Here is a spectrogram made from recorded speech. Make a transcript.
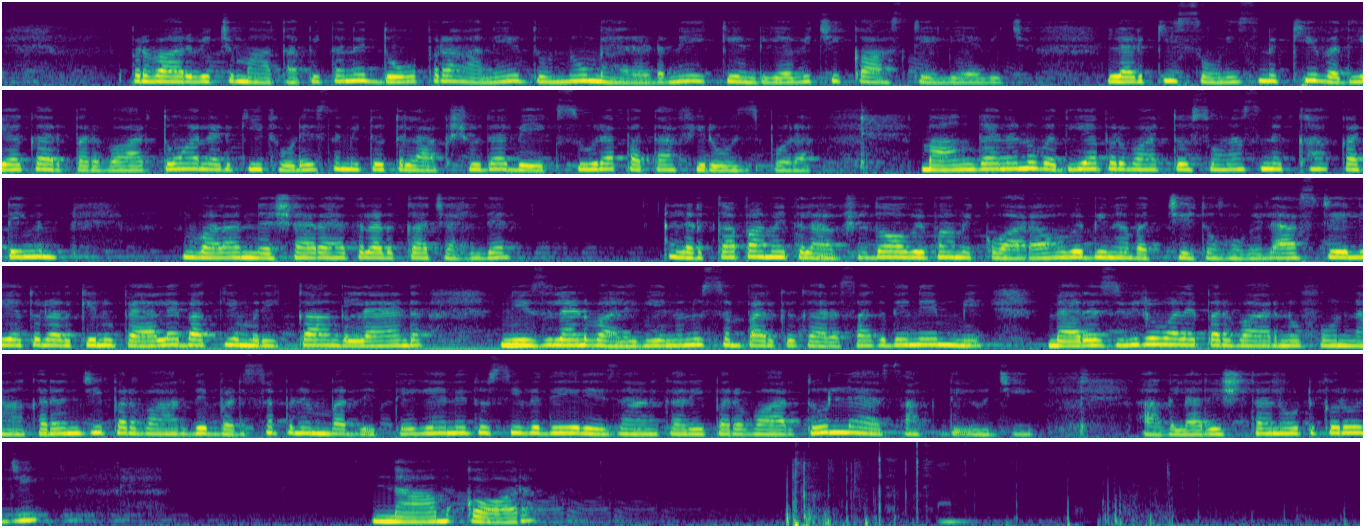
ਪਰਿਵਾਰ ਵਿੱਚ ਮਾਤਾ ਪਿਤਾ ਨੇ ਦੋ ਭਰਾ ਨੇ, ਦੋਨੋਂ ਮੈਰਿਡ ਨੇ, ਇੱਕ ਇੰਡੀਆ ਵਿੱਚ, ਇੱਕ ਆਸਟ੍ਰੇਲੀਆ ਵਿੱਚ। ਲੜਕੀ ਸੋਹਣੀ ਸੁਨੱਖੀ, ਵਧੀਆ ਘਰ ਪਰਿਵਾਰ ਤੋਂ ਆ, ਲੜਕੀ ਥੋੜੇ ਸਮੇਂ ਤੋਂ ਤਲਾਕਸ਼ੁਦਾ, ਬੇਕਸੂਰ ਆ, ਪਤਾ ਫਿਰੋਜ਼ਪੁਰਾ ਮੰਗ ਆ ਇਹਨਾਂ ਨੂੰ ਵਧੀਆ ਪਰਿਵਾਰ ਤੋਂ ਸੋਹਣਾ, ਸੁਨੱਖਾ ਕਟਿੰਗ ਵਾਲਾ ਨਸ਼ਾ ਰਹਿਤ ਲੜਕਾ ਚਾਹੀਦਾ ਲੜਕਾ ਭਾਵੇਂ ਤਲਾਕਸ਼ੁਦਾ ਹੋਵੇ, ਭਾਵੇਂ ਕੁਆਰਾ ਹੋਵੇ, ਬਿਨਾਂ ਬੱਚੇ ਤੋਂ ਹੋਵੇ। ਆਸਟ੍ਰੇਲੀਆ ਤੋਂ ਲੜਕੇ ਨੂੰ ਪਹਿਲ ਹੈ ਬਾਕੀ ਅਮਰੀਕਾ, ਇੰਗਲੈਂਡ, ਨਿਊਜ਼ੀਲੈਂਡ ਵਾਲੇ ਵੀ ਇਹਨਾਂ ਨੂੰ ਸੰਪਰਕ ਕਰ ਸਕਦੇ ਨੇ। ਮੈਰਿਜ ਵੀਰੋ ਵਾਲੇ ਪਰਿਵਾਰ ਨੂੰ ਫੋਨ ਨਾ ਕਰਨ ਜੀ। ਪਰਿਵਾਰ ਦੇ WhatsApp ਨੰਬਰ ਦਿੱਤੇ ਗਏ ਨੇ। ਤੁਸੀਂ ਵਧੇਰੇ ਜਾਣਕਾਰੀ ਪਰਿਵਾਰ ਤੋਂ ਲੈ ਸਕਦੇ ਹੋ ਜੀ। ਅਗਲਾ ਰਿਸ਼ਤਾ ਨੋਟ ਕਰੋ ਜੀ। ਨਾਮ ਕੌਰ।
